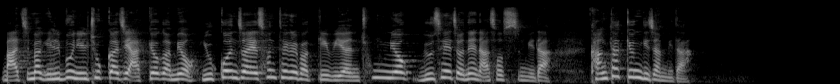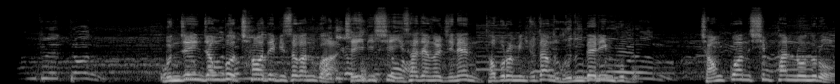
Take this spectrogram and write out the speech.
마지막 1분 1초까지 아껴가며 유권자의 선택을 받기 위한 총력 묘세전에 나섰습니다. 강탁균 기자입니다. 문재인 정부 청와대 비서관과 JDC 이사장을 지낸 더불어민주당 문대림 후보. 정권 심판론으로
